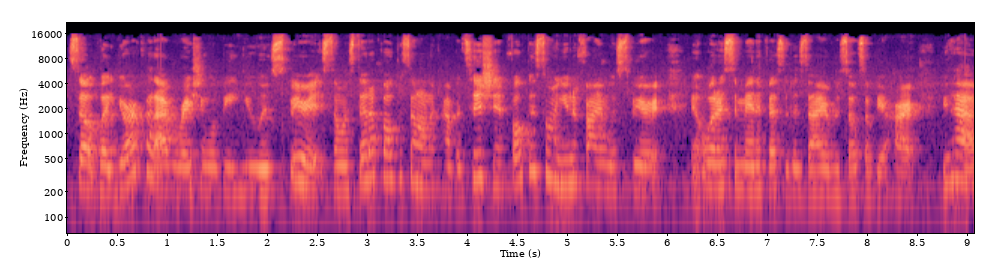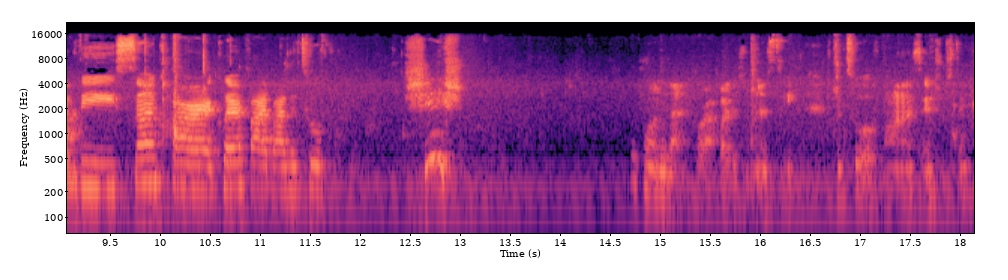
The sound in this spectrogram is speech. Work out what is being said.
So, but your collaboration will be you and spirit. So instead of focusing on the competition, focus on unifying with spirit in order to manifest the desired results of your heart. You have the sun card clarified by the two of sheesh. Which one did I grab? I just want to see. The two of wands. Interesting.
